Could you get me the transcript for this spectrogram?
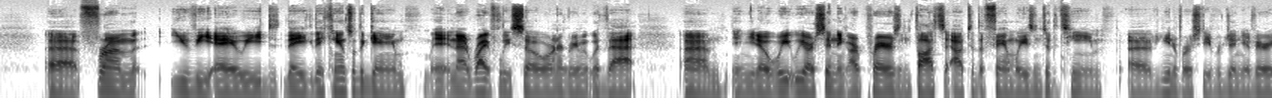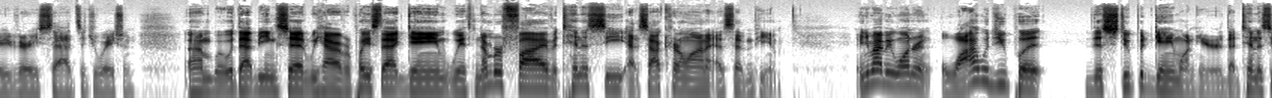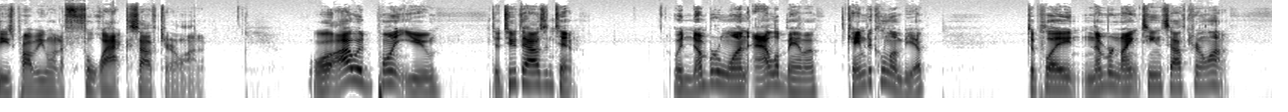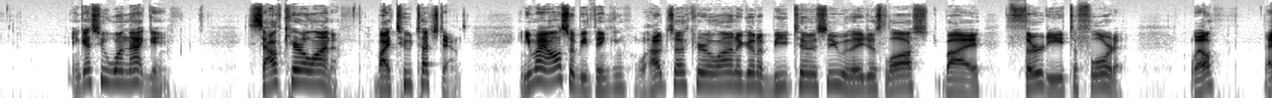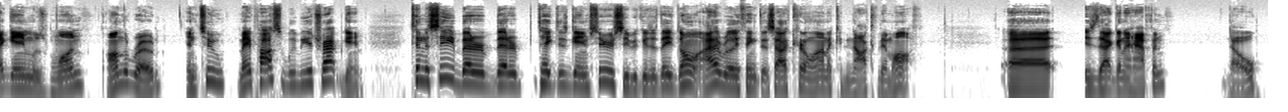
uh, from UVA, we they they canceled the game, and I rightfully so. We're in agreement with that. Um, and you know, we, we are sending our prayers and thoughts out to the families and to the team of University of Virginia. Very very sad situation. Um, but with that being said, we have replaced that game with number five Tennessee at South Carolina at 7 p.m. And you might be wondering, why would you put this stupid game on here that Tennessee's probably going to thwack South Carolina? Well, I would point you to 2010 when number one Alabama came to Columbia to play number 19 South Carolina. And guess who won that game? South Carolina by two touchdowns. And you might also be thinking, well, how'd South Carolina going to beat Tennessee when they just lost by 30 to Florida? Well, that game was one on the road, and two may possibly be a trap game. Tennessee better better take this game seriously because if they don't, I really think that South Carolina can knock them off. Uh, is that going to happen? No.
